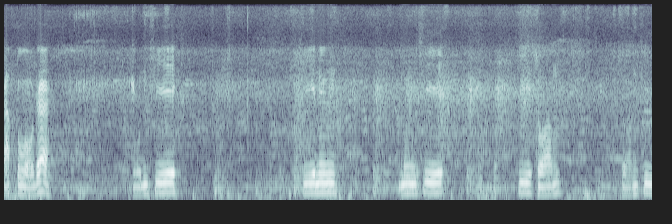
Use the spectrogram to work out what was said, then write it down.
กลับตัวเอาเด้อ ศูนย์สี่สี่หนึ่งหนึ่งสี่สี่สองสองสี่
